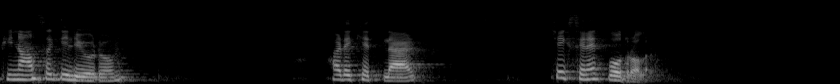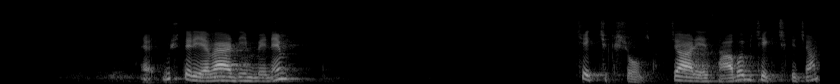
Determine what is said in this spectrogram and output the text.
finansa geliyorum. Hareketler, çek senet bodroları. Evet, müşteriye verdiğim benim çek çıkışı olacak. Cari hesaba bir çek çıkacağım.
